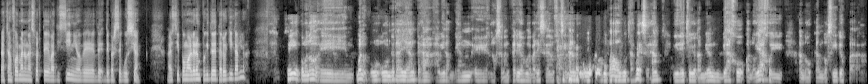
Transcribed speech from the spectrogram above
las transforma en una suerte de vaticinio, de, persecución. A ver si podemos hablar un poquito de tarot aquí, Carlos. Sí, como no. Eh, bueno, un, detalle antes, ¿ah? a mí también eh, los cementerios me parecen fascinantes, me he preocupado muchas veces, ¿ah? y de hecho yo también viajo, cuando viajo y ando buscando sitios para,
